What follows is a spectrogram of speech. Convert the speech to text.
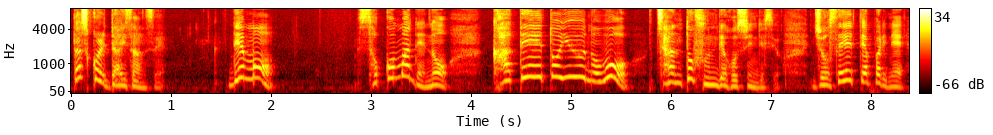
私これ大賛成。でもそこまでの過程というのをちゃんと踏んでほしいんですよ。女性ってやっぱりね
